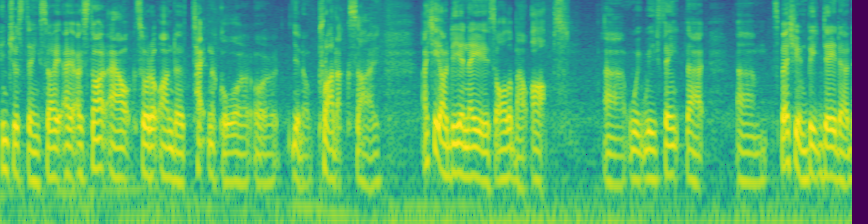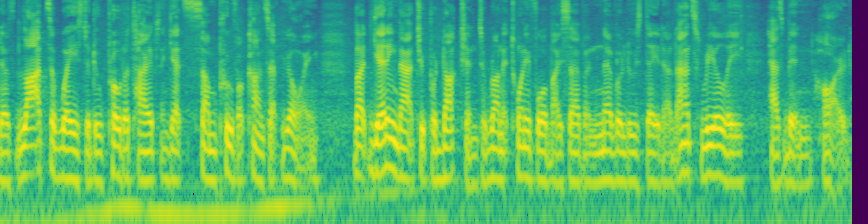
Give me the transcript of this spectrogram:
Interesting. So I, I start out sort of on the technical or, or, you know product side. Actually, our DNA is all about ops. Uh, we, we think that, um, especially in big data, there's lots of ways to do prototypes and get some proof of concept going. But getting that to production, to run it 24 by 7, never lose data, that's really has been hard.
